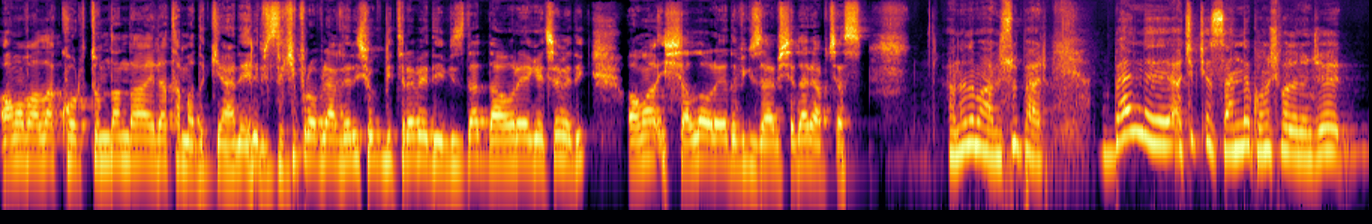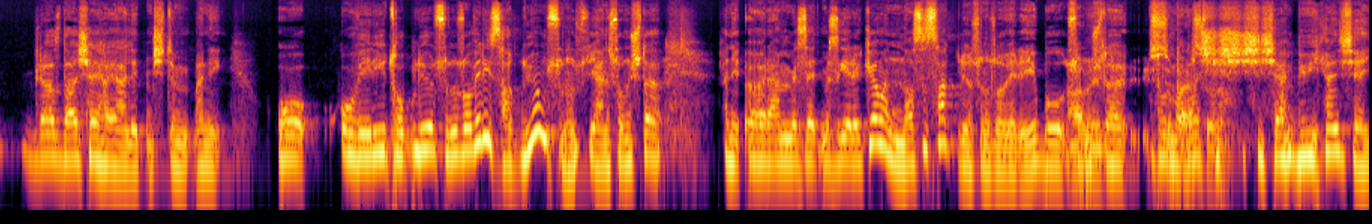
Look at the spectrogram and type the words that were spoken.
Ama valla korktuğumdan daha el atamadık yani elimizdeki problemleri çok bitiremediğimizden daha oraya geçemedik. Ama inşallah oraya da bir güzel bir şeyler yapacağız. Anladım abi süper. Ben de açıkçası seninle konuşmadan önce biraz daha şey hayal etmiştim. Hani o o veriyi topluyorsunuz. O veriyi saklıyor musunuz? Yani sonuçta hani öğrenmesi etmesi gerekiyor ama nasıl saklıyorsunuz o veriyi? Bu Abi, sonuçta durmadan şiş, şişen büyüyen şey.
